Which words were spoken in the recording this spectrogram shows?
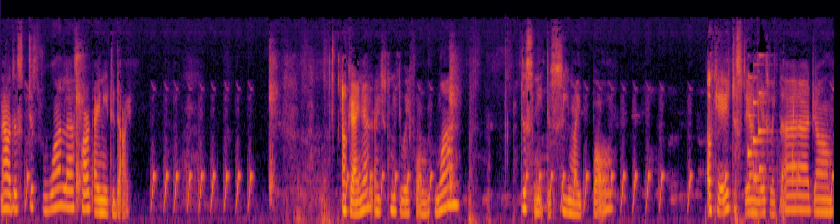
now just just one last part. I need to die. Okay, need, I just need to wait for one. Just need to see my ball. Okay, just stay on the like that. Jump.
